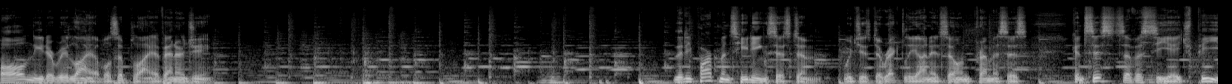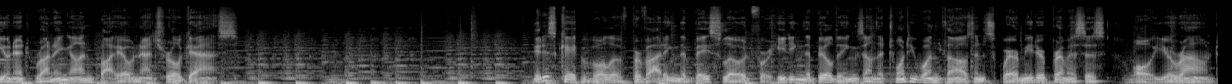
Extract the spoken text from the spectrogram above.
all need a reliable supply of energy. The department's heating system, which is directly on its own premises, consists of a CHP unit running on bio-natural gas. It is capable of providing the base load for heating the buildings on the 21,000 square meter premises all year round.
